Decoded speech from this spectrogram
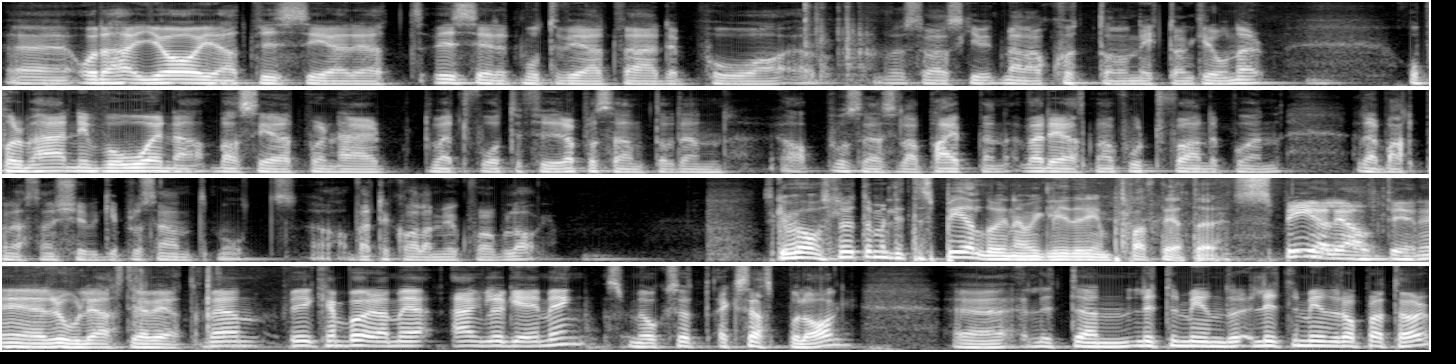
Eh, och det här gör ju att vi ser ett, vi ser ett motiverat värde på, eh, så jag har skrivit mellan 17 och 19 kronor. Och på de här nivåerna, baserat på den här, de här 2-4 procent av den ja, potentiella pipen, värderas man fortfarande på en rabatt på nästan 20 procent mot ja, vertikala mjukvarubolag. Ska vi avsluta med lite spel då innan vi glider in på fastigheter? Spel är alltid det, är det roligaste jag vet. Men vi kan börja med Angler Gaming som är också ett accessbolag. Eh, en liten, lite, mindre, lite mindre operatör.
